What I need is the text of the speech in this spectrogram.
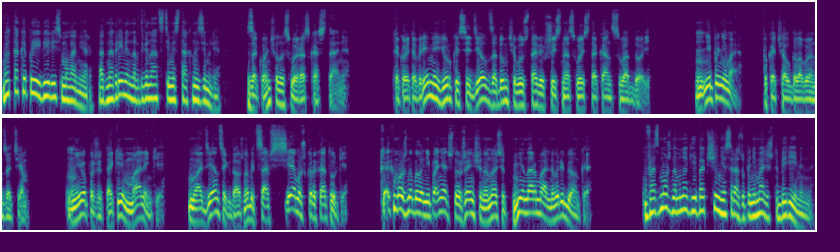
Вот так и появились маломеры, одновременно в 12 местах на Земле. Закончила свой рассказ Таня. Какое-то время Юрка сидел, задумчиво уставившись на свой стакан с водой. «Не понимаю», — покачал головой он затем. «Нёпа же такие маленькие. Младенцик должно быть совсем уж крохотульки. Как можно было не понять, что женщина носит ненормального ребенка?» «Возможно, многие вообще не сразу понимали, что беременны,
